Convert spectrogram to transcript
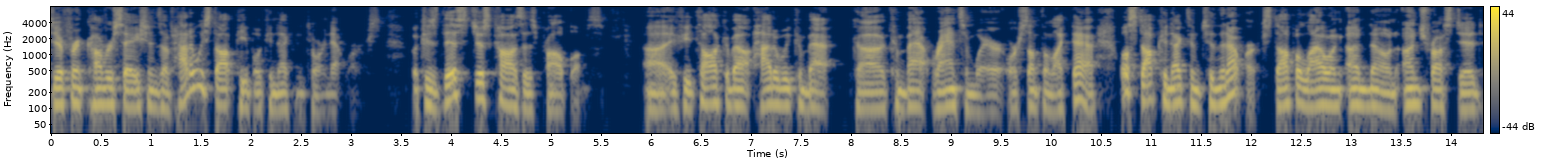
different conversations of how do we stop people connecting to our networks? Because this just causes problems. Uh, if you talk about how do we combat uh, combat ransomware or something like that, well, stop connecting to the network. Stop allowing unknown, untrusted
